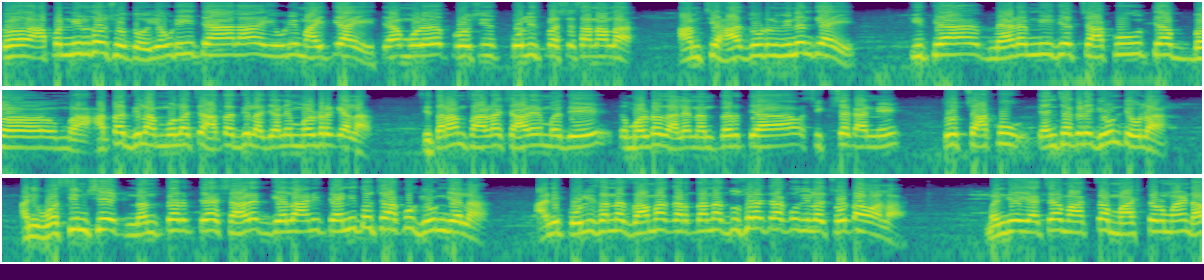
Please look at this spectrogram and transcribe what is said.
तर आपण निर्दोष होतो. एवढी त्याला एवढी माहिती आहे. त्यामुळे प्रोशि- पोलीस प्रशासनाला आमची हात जोडून विनंती आहे की त्या मॅडमनी जे चाकू त्या हातात दिला मुलाच्या हातात दिला ज्याने मर्डर केला सीताराम सारडा शाळेमध्ये मर्डर झाल्यानंतर त्या शिक्षकाने तो चाकू त्यांच्याकडे घेऊन ठेवला. आणि वसीम शेख नंतर त्या शाळेत गेला आणि त्यांनी तो चाकू घेऊन गेला. आणि पोलिसांना जमा करताना दुसरा चाकू दिला छोटावाला. म्हणजे याच्या मागचा मास्टर माइंड हा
